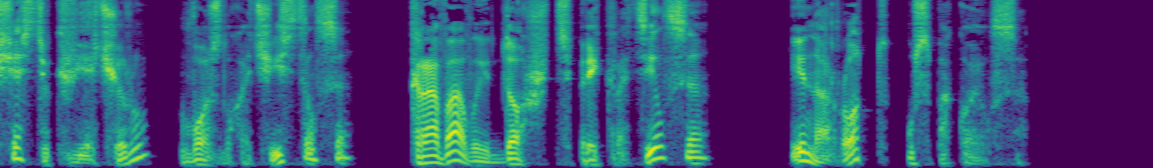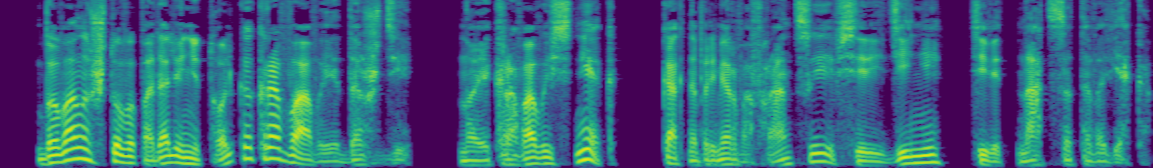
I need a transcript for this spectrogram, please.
счастью, к вечеру воздух очистился, кровавый дождь прекратился, и народ успокоился. Бывало, что выпадали не только кровавые дожди, но и кровавый снег, как, например, во Франции в середине XIX века.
